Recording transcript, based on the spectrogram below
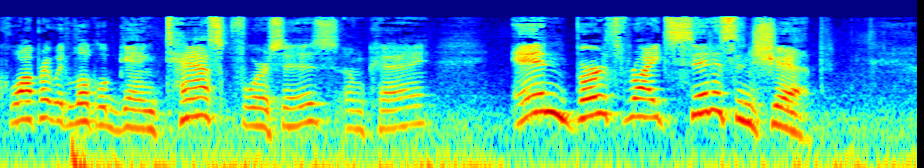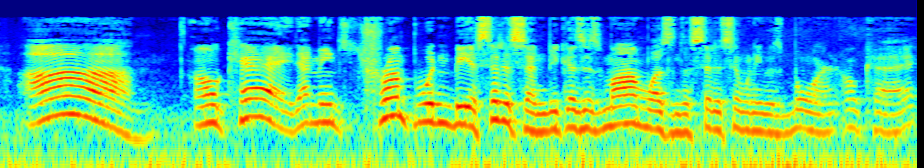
Cooperate with local gang task forces. Okay. End birthright citizenship. Ah, okay. That means Trump wouldn't be a citizen because his mom wasn't a citizen when he was born. Okay.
